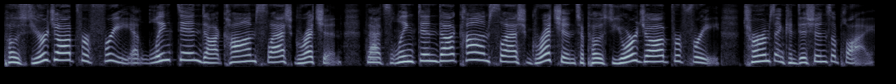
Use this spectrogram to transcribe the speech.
Post your job for free at linkedin.com slash Gretchen. That's linkedin.com slash Gretchen to post your job for free. Terms and conditions apply.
